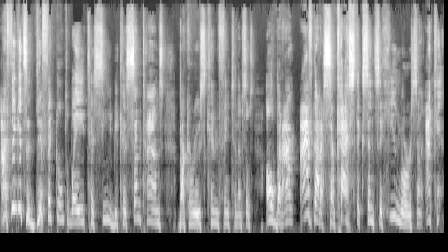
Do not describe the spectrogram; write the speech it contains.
I think it's a difficult way to see because sometimes buckaroos can think to themselves, "Oh, but I'm I've got a sarcastic sense of humor or something. I can't.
